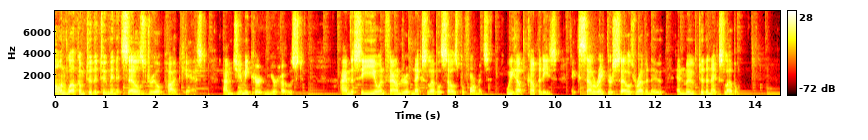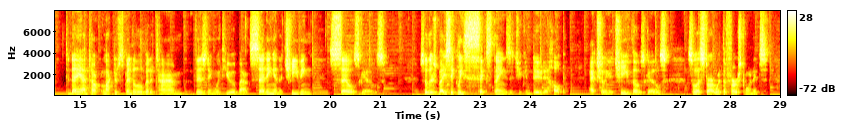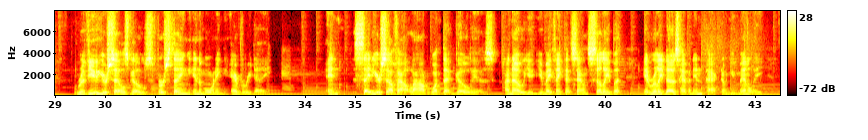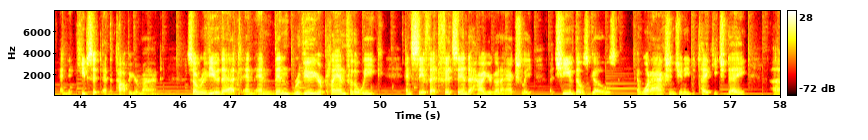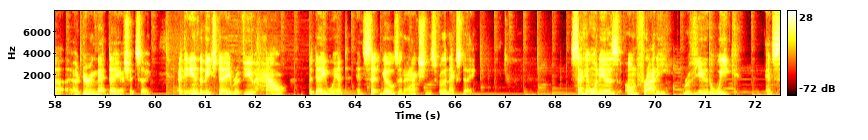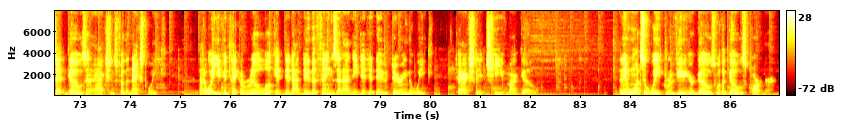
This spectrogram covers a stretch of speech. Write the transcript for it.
Hello and welcome to the Two Minute Sales Drill Podcast. I'm Jimmy Curtin, your host. I am the CEO and founder of Next Level Sales Performance. We help companies accelerate their sales revenue and move to the next level. Today, I'd talk, like to spend a little bit of time visiting with you about setting and achieving sales goals. So, there's basically six things that you can do to help actually achieve those goals. So, let's start with the first one. It's Review your sales goals first thing in the morning every day and say to yourself out loud what that goal is. I know you, you may think that sounds silly, but it really does have an impact on you mentally and it keeps it at the top of your mind. So review that and, and then review your plan for the week and see if that fits into how you're going to actually achieve those goals and what actions you need to take each day uh, during that day, I should say. At the end of each day, review how the day went and set goals and actions for the next day. Second one is on Friday, review the week and set goals and actions for the next week. That way, you can take a real look at did I do the things that I needed to do during the week to actually achieve my goal. And then once a week, review your goals with a goals partner.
